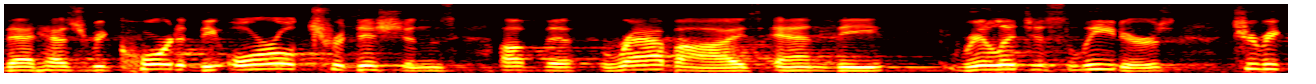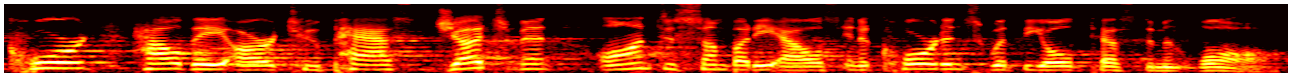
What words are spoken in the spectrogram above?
that has recorded the oral traditions of the rabbis and the religious leaders to record how they are to pass judgment onto somebody else in accordance with the Old Testament law.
